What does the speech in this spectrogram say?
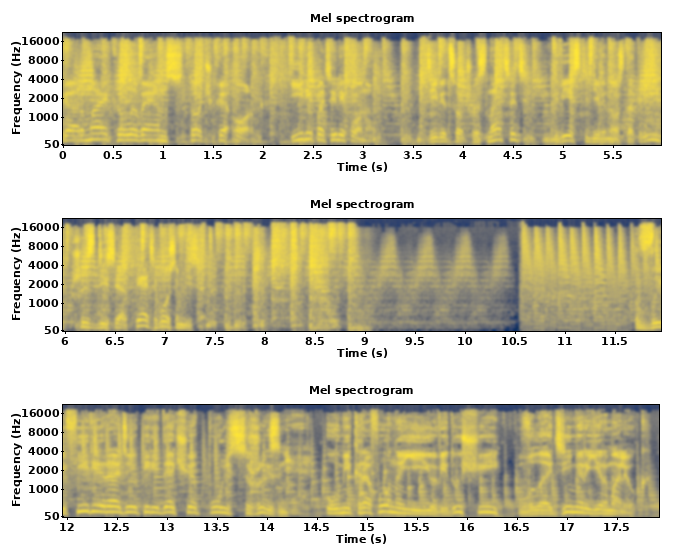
carmichaelevents.org или по телефону 916 293 65 80. В эфире радиопередача «Пульс жизни». У микрофона ее ведущий Владимир Ермолюк.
